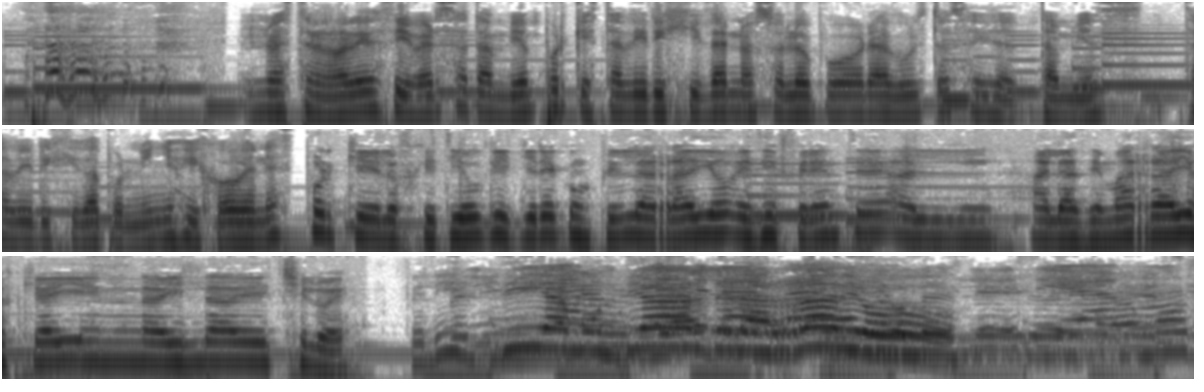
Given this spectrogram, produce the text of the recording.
Nuestra radio es diversa también porque está dirigida no solo por adultos, sino también está dirigida por niños y jóvenes. Porque el objetivo que quiere cumplir la radio es diferente al, a las demás radios que hay en la isla de Chiloé. ¡Feliz Día Mundial de la Radio! Le deseamos.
